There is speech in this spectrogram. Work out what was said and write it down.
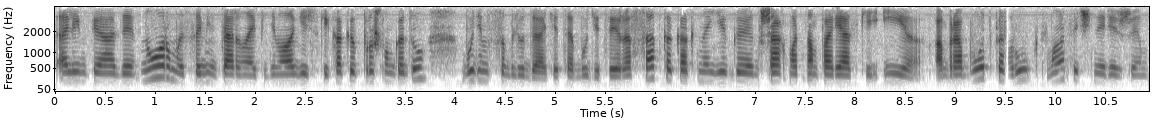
Олимпиады. Нормы санитарно-эпидемиологические, как и в прошлом году, будем соблюдать. Это будет и рассадка, как на ЕГЭ, в шахматном порядке, и обработка рук, масочный режим.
